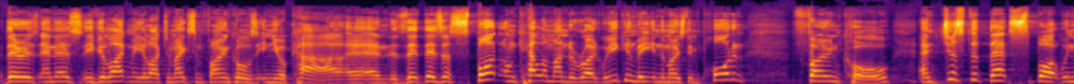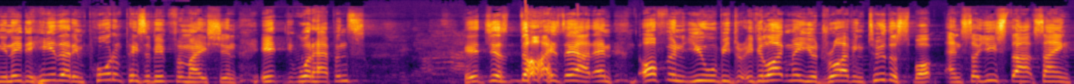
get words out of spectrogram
there is, and as if you like me, you like to make some phone calls in your car, and there's a spot on Kalamunda Road where you can be in the most important phone call, and just at that spot, when you need to hear that important piece of information, it what happens? It just dies out. And often you will be, if you're like me, you're driving to the spot, and so you start saying,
